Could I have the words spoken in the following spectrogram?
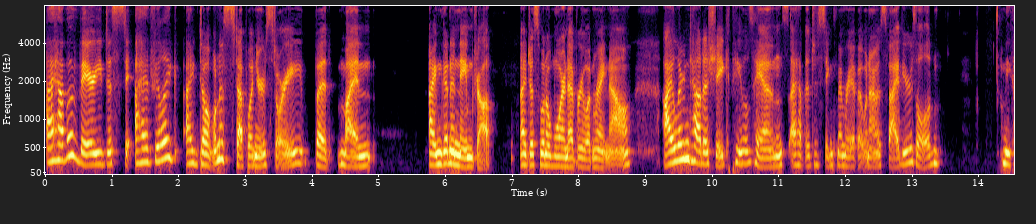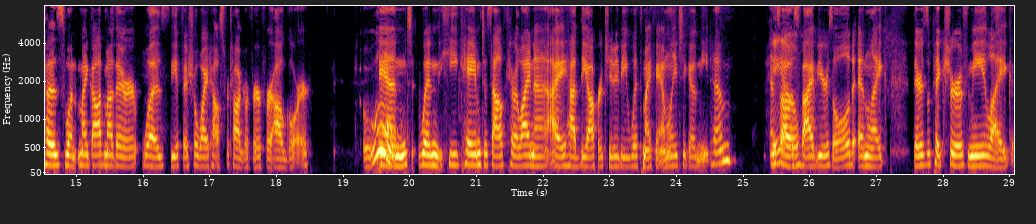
I have a very distinct. I feel like I don't want to step on your story, but mine. I'm gonna name drop. I just want to warn everyone right now. I learned how to shake people's hands. I have a distinct memory of it when I was five years old, because when my godmother was the official White House photographer for Al Gore. Ooh. And when he came to South Carolina, I had the opportunity with my family to go meet him. And so I was five years old, and like, there's a picture of me like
